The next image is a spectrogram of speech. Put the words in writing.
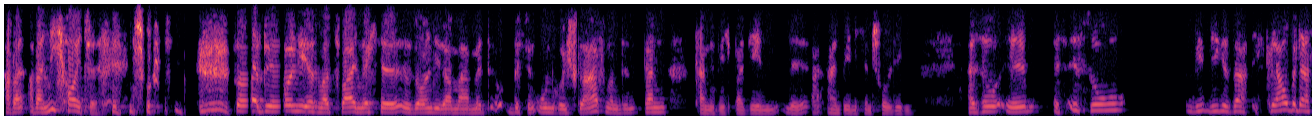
Aber, aber nicht heute, entschuldigen. Sondern die sollen die erstmal zwei Nächte, sollen die da mal mit ein bisschen unruhig schlafen und dann kann ich mich bei denen äh, ein wenig entschuldigen. Also äh, es ist so, wie, wie gesagt, ich glaube, dass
